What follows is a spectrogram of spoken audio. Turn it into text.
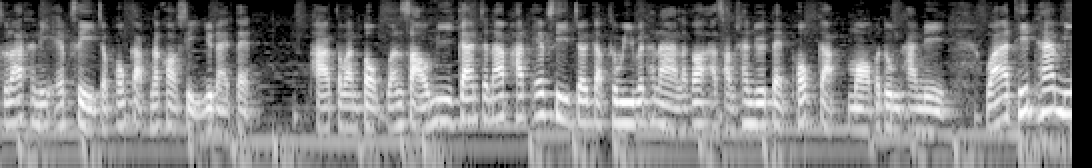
สุราษฎร์ธานี FC จะพบกับนครศรียูไนเต็ดภาคตะวันตกวันเสาร์มีการจนะพัฒน์ FC เจอกับทวีวัฒนา แล้วก็อสสัมชัญยูไนเต็ดพบกับมปทุมธานี วันอาทิตย์ฮะมี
